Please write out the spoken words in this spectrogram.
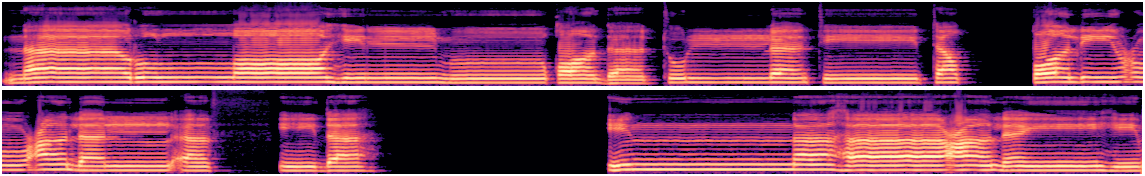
Narullahil العقدة التي تطلع على الأفئدة. إنها عليهم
